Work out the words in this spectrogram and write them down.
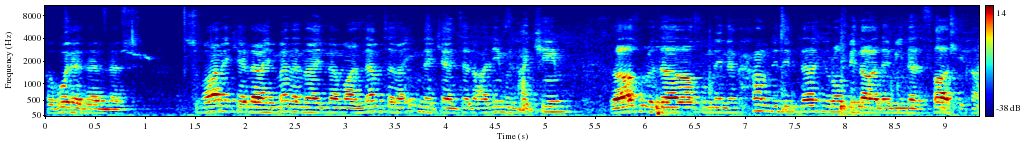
kabul ederler. Subhaneke la ilme lena illa ma inneke entel alimul hakim ve ahiru davahum elhamdülillahi rabbil alemin. El Fatiha.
